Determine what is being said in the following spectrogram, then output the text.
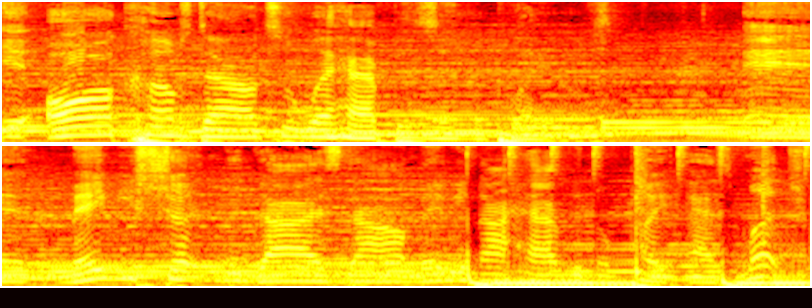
It all comes down to what happens in the playoffs. And maybe shutting the guys down, maybe not having them play as much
